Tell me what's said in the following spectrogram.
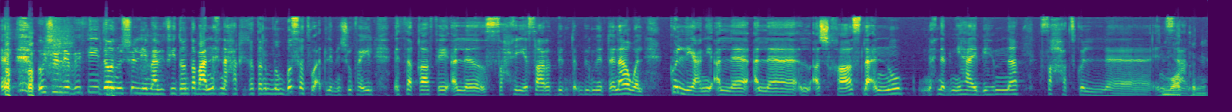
وشو اللي بيفيدهم وشو اللي ما بيفيدهم. طبعا نحن حقيقة بننبسط وقت اللي بنشوف هي الثقافة الصحية. صارت بمت- بمتناول كل يعني ال ال الأشخاص لأنه نحن بالنهاية بيهمنا صحة كل آه، إنسان. مواطنين.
